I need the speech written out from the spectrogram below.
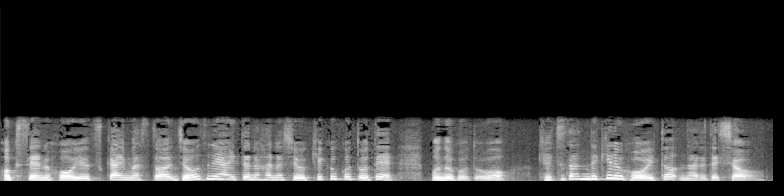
北西の方位を使いますとは上手に相手の話を聞くことで物事を決断できる方位となるでしょう。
